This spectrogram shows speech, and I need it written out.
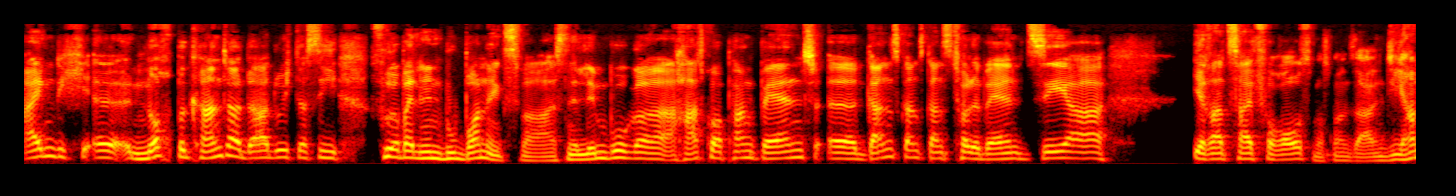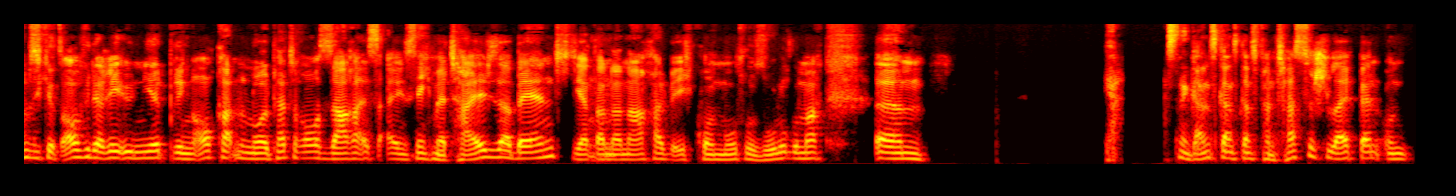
eigentlich äh, noch bekannter dadurch, dass sie früher bei den Bubonics war. Es ist eine Limburger Hardcore-Punk-Band. Äh, ganz, ganz, ganz tolle Band. Sehr ihrer Zeit voraus, muss man sagen. Die haben sich jetzt auch wieder reuniert, bringen auch gerade eine neue Platte raus. Sarah ist eigentlich nicht mehr Teil dieser Band. Die hat dann mhm. danach halt wie ich Konmoto Solo gemacht. Ähm, ist eine ganz, ganz, ganz fantastische Liveband und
